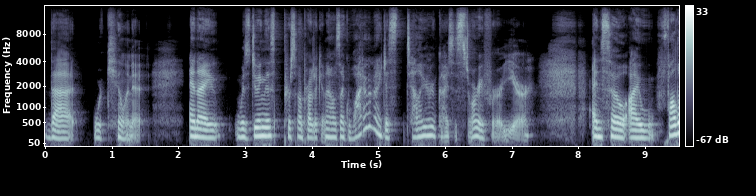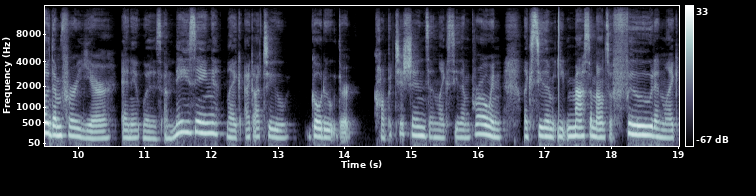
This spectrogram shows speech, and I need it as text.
that were killing it. And I was doing this personal project and I was like, why don't I just tell your guys' a story for a year? And so I followed them for a year and it was amazing. Like I got to go to their competitions and like see them grow and like see them eat mass amounts of food and like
